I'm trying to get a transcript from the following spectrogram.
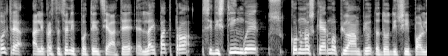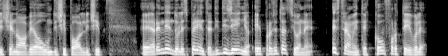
Oltre alle prestazioni potenziate, l'iPad Pro si distingue con uno schermo più ampio da 12 pollici 9 o 11 pollici, eh, rendendo l'esperienza di disegno e progettazione estremamente confortevole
